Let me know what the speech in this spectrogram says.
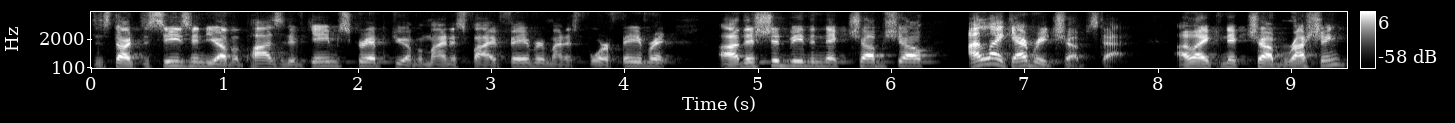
to start the season. You have a positive game script. You have a minus five favorite, minus four favorite. Uh, this should be the Nick Chubb show. I like every Chubb stat. I like Nick Chubb rushing.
